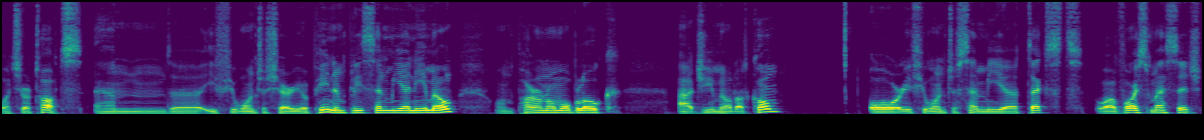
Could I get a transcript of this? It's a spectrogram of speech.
what's your thoughts? And uh, if you want to share your opinion please send me an email on paranormalbloke at gmail.com or if you want to send me a text or a voice message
